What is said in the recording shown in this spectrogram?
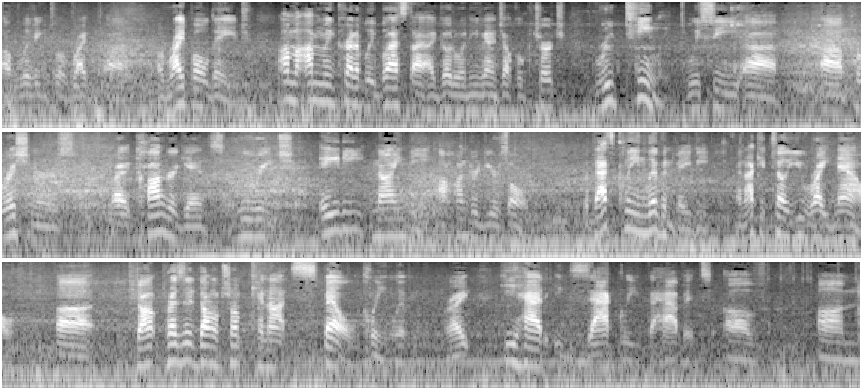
of living to a ripe, uh, a ripe old age. I'm, I'm incredibly blessed. I, I, go to an evangelical church routinely. We see uh, uh, parishioners, right, congregants who reach 80, 90, 100 years old. But that's clean living, baby. And I can tell you right now, uh, Don, President Donald Trump cannot spell clean living, right? He had exactly the habits of um,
